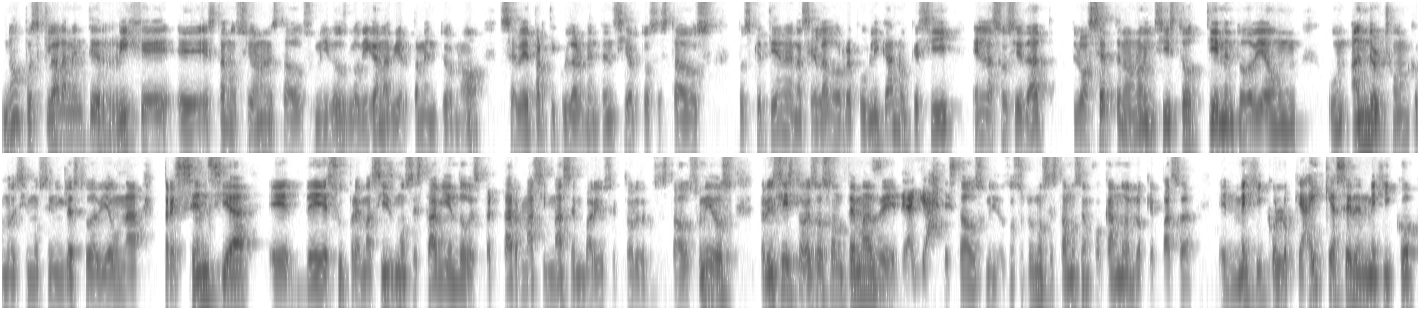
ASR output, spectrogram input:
No, pues claramente rige eh, esta noción en Estados Unidos, lo digan abiertamente o no. Se ve particularmente en ciertos estados pues, que tienden hacia el lado republicano, que sí en la sociedad lo acepten o no, insisto, tienen todavía un, un undertone, como decimos en inglés, todavía una presencia eh, de supremacismo se está viendo despertar más y más en varios sectores de los Estados Unidos. Pero insisto, esos son temas de, de, allá, de Estados Unidos. Nosotros nos estamos enfocando en lo que pasa en México, lo que hay que hacer en México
